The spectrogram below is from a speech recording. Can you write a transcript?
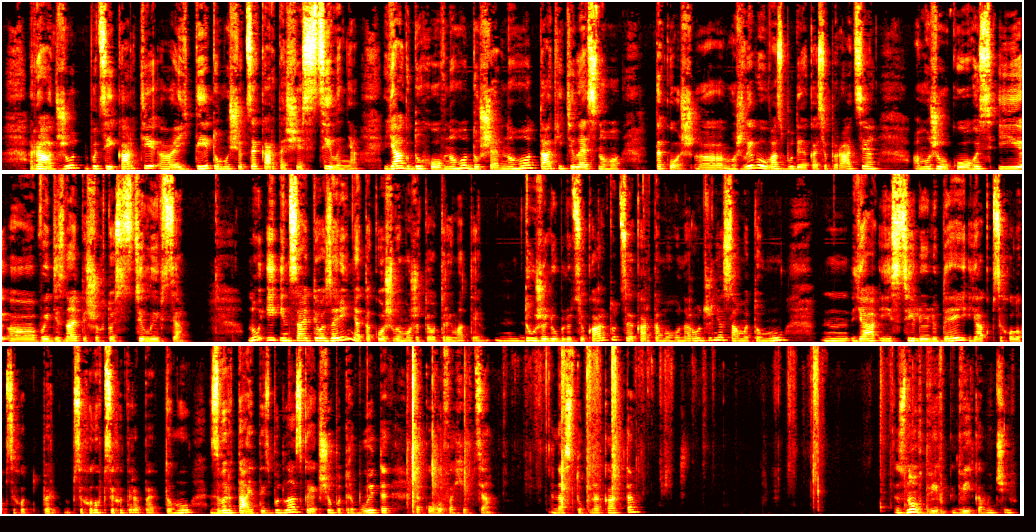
Раджу по цій карті е, йти, тому що це карта ще зцілення, як духовного, душевного, так і тілесного також. Е, Можливо, у вас буде якась операція, а може у когось, і е, ви дізнаєтесь, що хтось зцілився. Ну і інсайти озаріння також ви можете отримати. Дуже люблю цю карту. Це карта мого народження, саме тому я і зцілюю людей як психолог-психотер- психолог-психотерапевт. Тому звертайтесь, будь ласка, якщо потребуєте такого фахівця. Наступна карта. Знов дві, двійка мечів.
